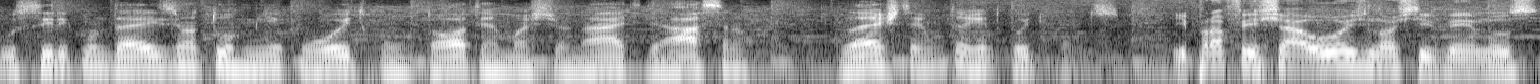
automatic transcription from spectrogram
o City com 10 e uma turminha com 8, com Tottenham, Manchester United, Arsenal, Leicester, muita gente com 8 pontos. E para fechar hoje, nós tivemos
